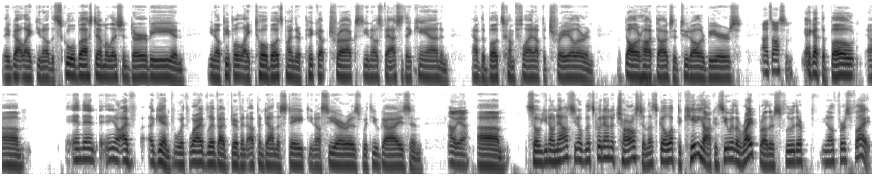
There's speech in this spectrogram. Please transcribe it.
they've got like you know the school bus demolition derby and you know, people like tow boats behind their pickup trucks, you know, as fast as they can and have the boats come flying off the trailer and dollar hot dogs and two dollar beers. Oh, that's awesome. Yeah, I got the boat. Um, and then you know, I've again with where I've lived, I've driven up and down the state. You know, Sierras with you guys, and oh yeah. Um, so you know now it's you know let's go down to Charleston, let's go up to Kitty Hawk and see where the Wright brothers flew their you know first flight.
